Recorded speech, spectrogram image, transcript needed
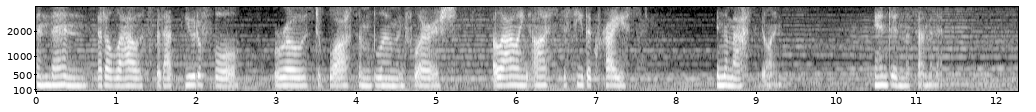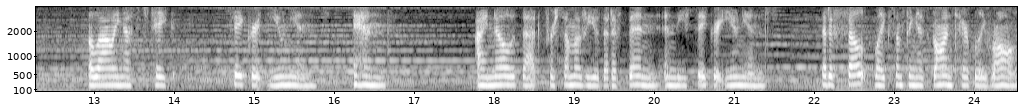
And then that allows for that beautiful rose to blossom, bloom, and flourish, allowing us to see the Christ in the masculine and in the feminine, allowing us to take sacred unions. And I know that for some of you that have been in these sacred unions, that have felt like something has gone terribly wrong,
